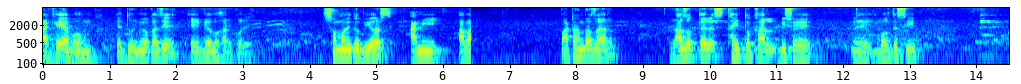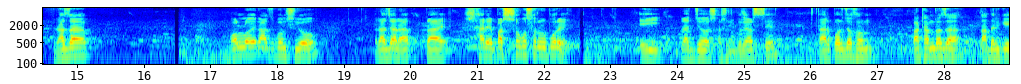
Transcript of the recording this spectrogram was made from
রাখে এবং ধর্মীয় কাজে ব্যবহার করে। সম্মানিত ভিউয়ার্স আমি আবার পাঠান রাজার রাজত্বের স্থায়িত্ব খাল বিষয়ে বলতেছি। রাজা মল্লয় রাজবংশীয় রাজারা প্রায় সাড়ে পাঁচশো বছরের উপরে এই রাজ্য শাসন করে আসছে। তারপর যখন পাঠান রাজা তাদেরকে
